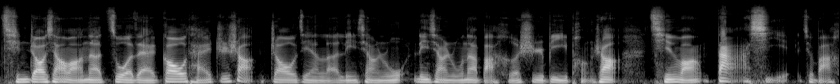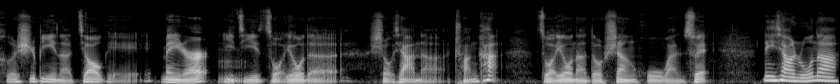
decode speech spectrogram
秦昭襄王呢，坐在高台之上召见了蔺相如。蔺相如呢，把和氏璧捧上，秦王大喜，就把和氏璧呢交给美人以及左右的手下呢传看，左右呢都山呼万岁。蔺相如呢。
